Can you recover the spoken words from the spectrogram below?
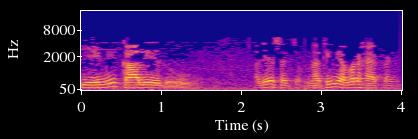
ఏమీ కాలేదు. అదే సత్యం. Nothing ever happened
